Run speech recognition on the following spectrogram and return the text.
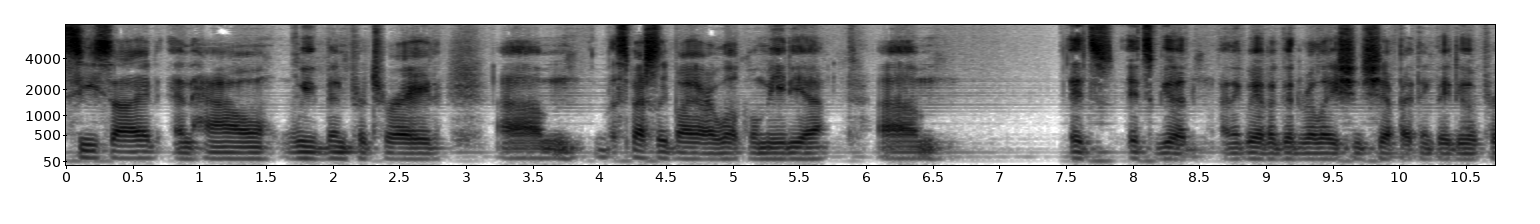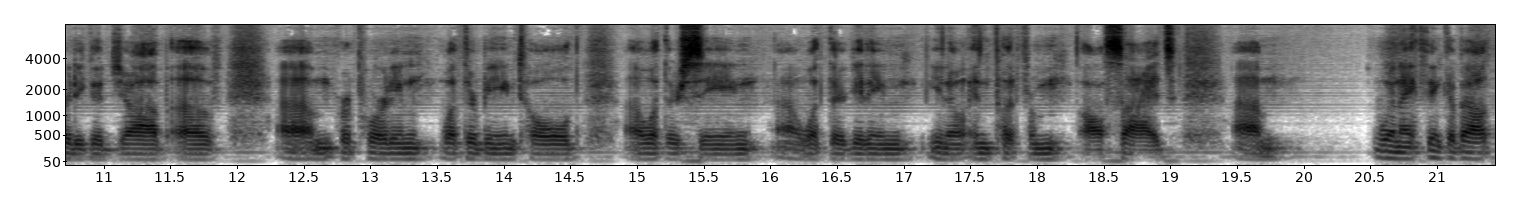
Seaside and how we've been portrayed, um, especially by our local media, um, it's it's good. I think we have a good relationship. I think they do a pretty good job of um, reporting what they're being told, uh, what they're seeing, uh, what they're getting, you know, input from all sides. Um, when I think about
